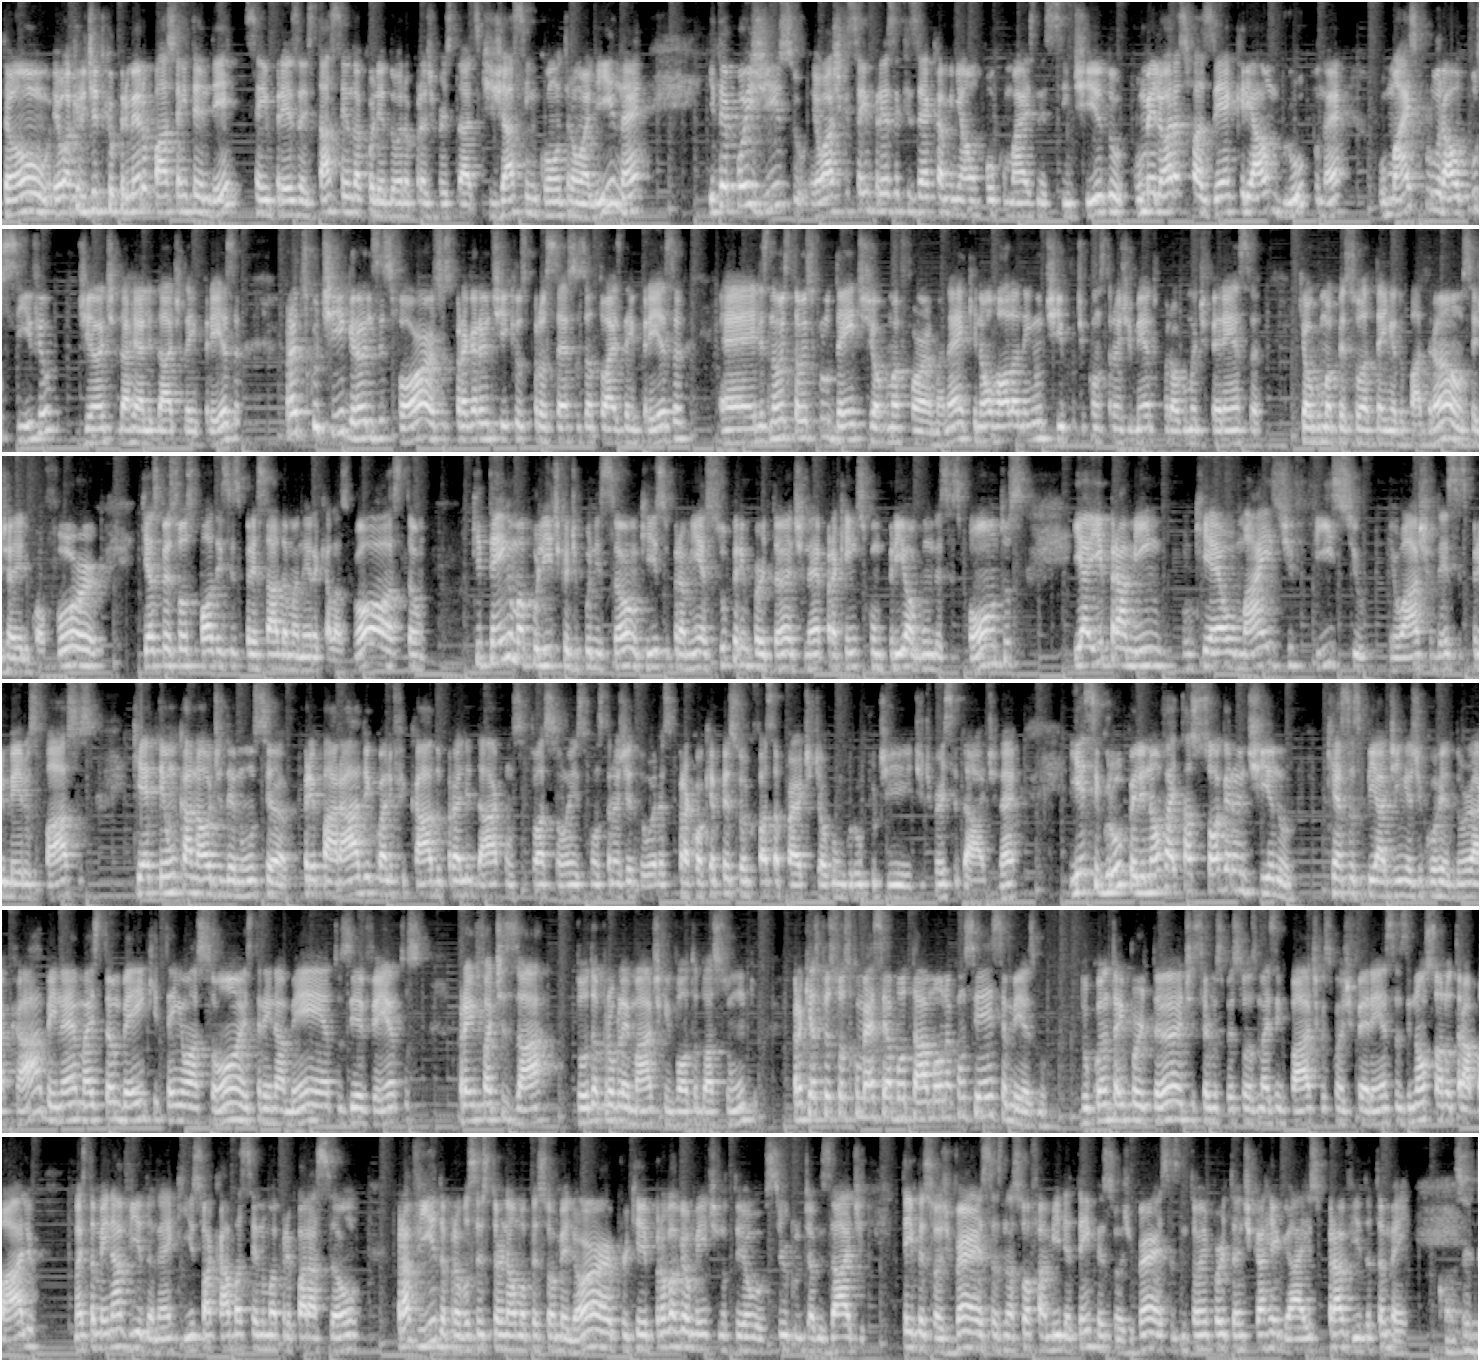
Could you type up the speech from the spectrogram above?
Então, eu acredito que o primeiro passo é entender se a empresa está sendo acolhedora para as diversidades que já se encontram ali, né? E depois disso, eu acho que se a empresa quiser caminhar um pouco mais nesse sentido, o melhor a se fazer é criar um grupo, né? O mais plural possível diante da realidade da empresa, para discutir grandes esforços, para garantir que os processos atuais da empresa é, eles não estão excludentes de alguma forma, né? Que não rola nenhum tipo de constrangimento por alguma diferença que alguma pessoa tenha do padrão, seja ele qual for, que as pessoas podem se expressar da maneira que elas gostam, que tem uma política de punição, que isso para mim é super importante, né? Para quem descumprir algum desses pontos e aí, para mim, o que é o mais difícil, eu acho, desses primeiros passos, que é ter um canal de denúncia preparado e qualificado para lidar com situações constrangedoras para qualquer pessoa que faça parte de algum grupo de, de diversidade, né? E esse grupo, ele não vai estar tá só garantindo que essas piadinhas de corredor acabem, né? Mas também que tenham ações, treinamentos e eventos para enfatizar toda a problemática em volta do assunto para que as pessoas comecem a botar a mão na consciência mesmo, do quanto é importante sermos pessoas mais empáticas com as diferenças, e não só no trabalho, mas também na vida, né? Que isso acaba sendo uma preparação para a vida, para você se tornar uma pessoa melhor, porque provavelmente no teu círculo de amizade tem pessoas diversas, na sua família tem pessoas diversas, então é importante carregar isso para a vida também.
